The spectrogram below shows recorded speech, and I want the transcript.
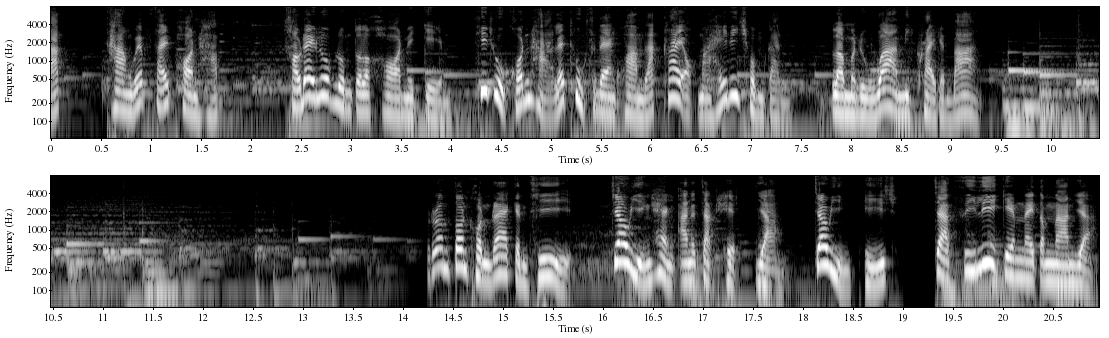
รัก ทางเว็บไซต์พรฮับเขาได้รวบรวมตัวละครในเกม ที่ถูกค้นหาและถูกแสดงความรักใคร่ออกมาให้ได้ชมกัน เรามาดูว่ามีใครกันบ้าง เริ่มต้นคนแรกกันที่ เจ้าหญิงแห่งอาณาจักรเห็ดอย่างเจ้าหญิงพีชจากซีรีส์เกมในตำนานอย่าง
